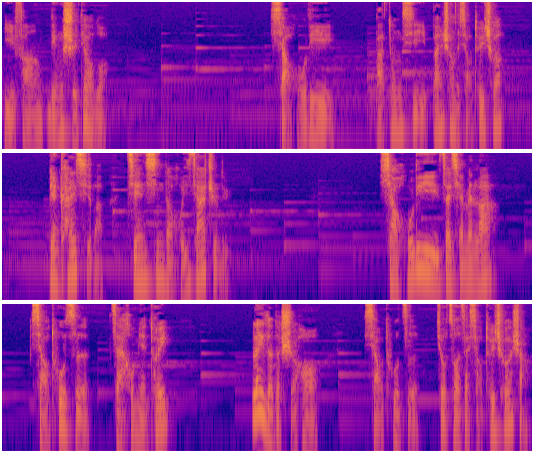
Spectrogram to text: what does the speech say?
以防零食掉落。小狐狸把东西搬上了小推车。便开启了艰辛的回家之旅。小狐狸在前面拉，小兔子在后面推。累了的时候，小兔子就坐在小推车上，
